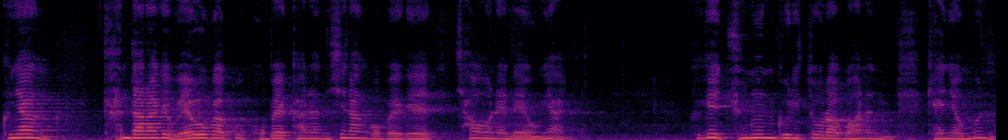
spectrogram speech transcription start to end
그냥 간단하게 외워갖고 고백하는 신앙 고백의 차원의 내용이 아니다. 그게 주는 그리스도라고 하는 개념은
